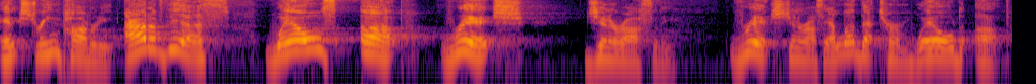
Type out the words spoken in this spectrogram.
and extreme poverty. Out of this wells up rich generosity. Rich generosity. I love that term, welled up.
